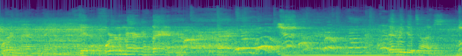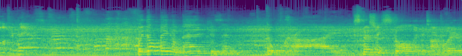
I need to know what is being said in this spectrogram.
We're an American band. Yeah, we're an American band. Yeah! It'll be good times. Pull up your pants. But don't make them mad, because then they'll cry. Especially Skull, the guitar player.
